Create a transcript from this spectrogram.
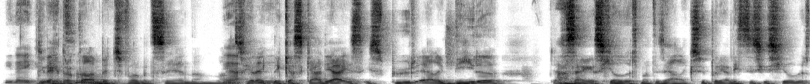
niet dat ik Ik denk dat je er ook wel een Mhm. beetje voor moet zijn dan. Want Ja. gelijk de Cascadia is, is puur eigenlijk dieren. Ja, ze zijn geschilderd, maar het is eigenlijk super realistisch geschilderd.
